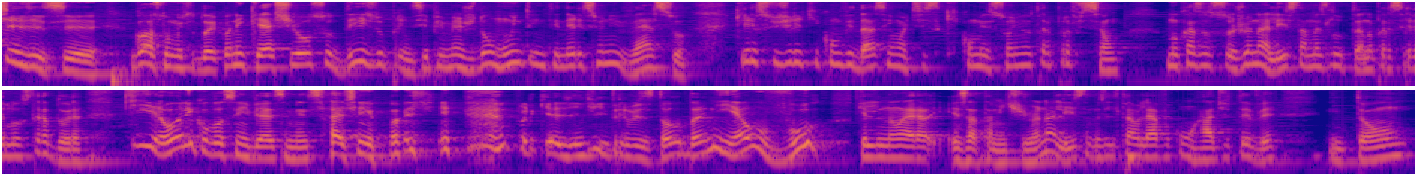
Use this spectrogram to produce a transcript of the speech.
Disse: Gosto muito do Iconicast e ouço desde o princípio e me ajudou muito a entender esse universo. Queria sugerir que convidassem um artista que começou em outra profissão. No caso, eu sou jornalista, mas lutando para ser ilustradora. Que irônico você enviar essa mensagem hoje, porque a gente entrevistou o Daniel Vu, que ele não era exatamente jornalista, mas ele trabalhava com rádio e TV. Então,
